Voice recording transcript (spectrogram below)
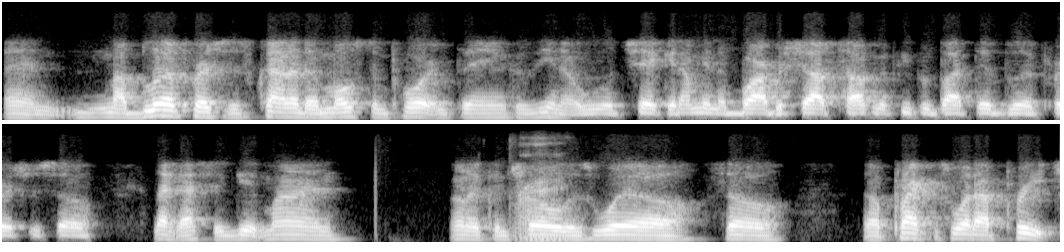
and my blood pressure is kind of the most important thing because you know we'll check it. I'm in a barbershop talking to people about their blood pressure, so like I should get mine under control Right. as well. So I practice what I preach.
